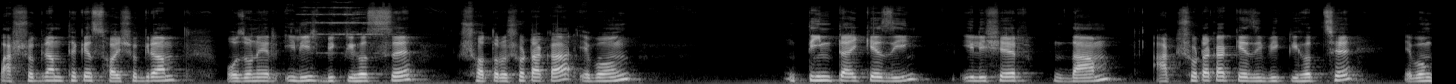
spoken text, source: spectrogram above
পাঁচশো গ্রাম থেকে ছয়শো গ্রাম ওজনের ইলিশ বিক্রি হচ্ছে সতেরোশো টাকা এবং তিনটাই কেজি ইলিশের দাম আটশো টাকা কেজি বিক্রি হচ্ছে এবং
